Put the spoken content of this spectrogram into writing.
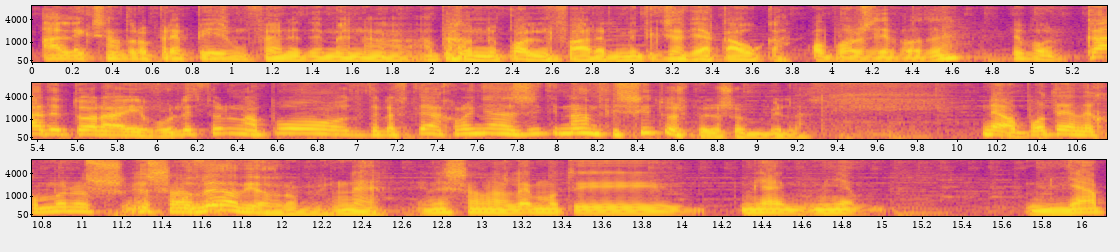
Αλεξανδροπρεπής μου φαίνεται εμένα από τον Κόλιν Φάρελ με την ξαδιά καούκα. Οπωσδήποτε. Λοιπόν, κάτι τώρα η Βουλή θέλω να πω τα τελευταία χρόνια ζει την άνθησή του ο Σπύρος ο Μπιμπίλας. Ναι, οπότε ενδεχομένως. Είναι σπουδαία διαδρομή. Ναι, είναι σαν να λέμε ότι μια, μια, μια,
